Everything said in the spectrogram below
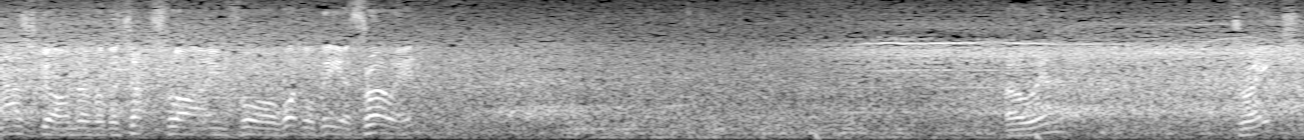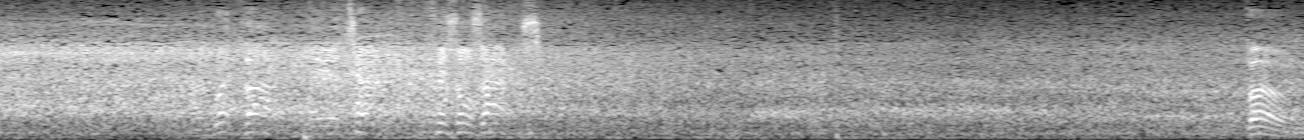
has gone over the touchline for what will be a throw-in. Owen. Drake. And with that, the attack fizzles out. Bone.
